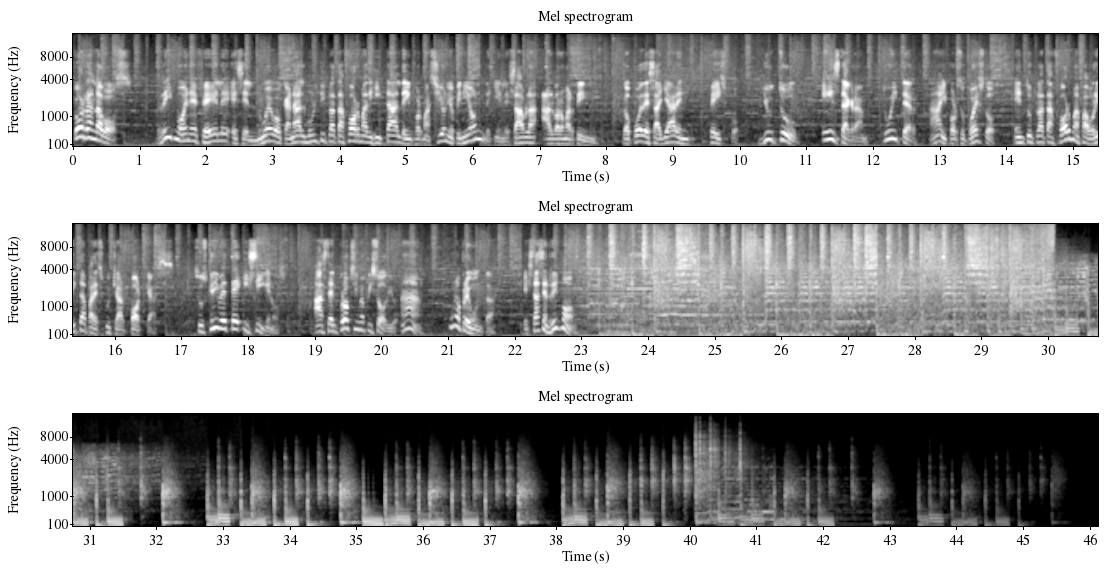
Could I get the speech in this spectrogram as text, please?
Corran la voz. Ritmo NFL es el nuevo canal multiplataforma digital de información y opinión de quien les habla Álvaro Martín. Lo puedes hallar en Facebook, YouTube, Instagram, Twitter, ah, y por supuesto, en tu plataforma favorita para escuchar podcasts. Suscríbete y síguenos. Hasta el próximo episodio. Ah, una pregunta. ¿Estás en ritmo?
